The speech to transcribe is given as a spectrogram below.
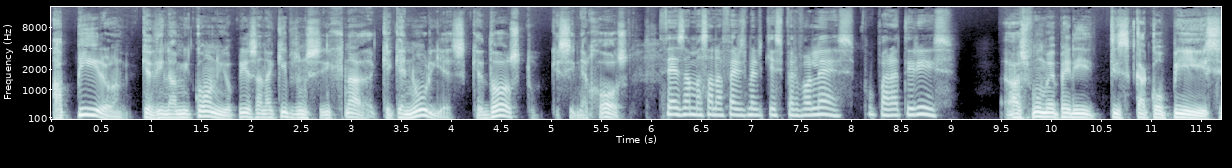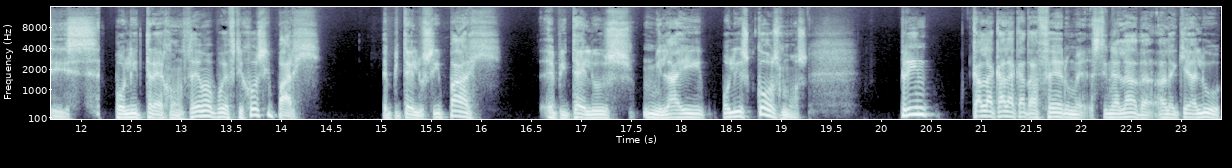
απείρων και δυναμικών οι οποίες ανακύπτουν συχνά και καινούριες και δώστου και συνεχώς. Θες να μας αναφέρεις μερικές υπερβολές που παρατηρείς; Ας πούμε περί της κακοποίησης. Πολύ τρέχον θέμα που ευτυχώς υπάρχει. Επιτέλους υπάρχει. Επιτέλους μιλάει πολλοί κόσμος. Πριν καλά καλά καταφέρουμε στην Ελλάδα αλλά και αλλού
